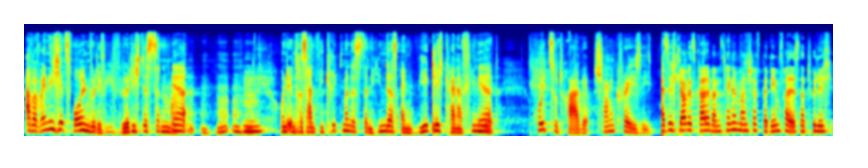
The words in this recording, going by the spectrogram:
Aber wenn ich jetzt wollen würde, wie würde ich das dann machen? Mhm, mhm. Mhm. Und interessant, wie kriegt man das denn hin, dass einen wirklich keiner findet? Heutzutage schon crazy. Also ich glaube jetzt gerade beim Tengelmann-Chef, bei dem Fall ist natürlich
